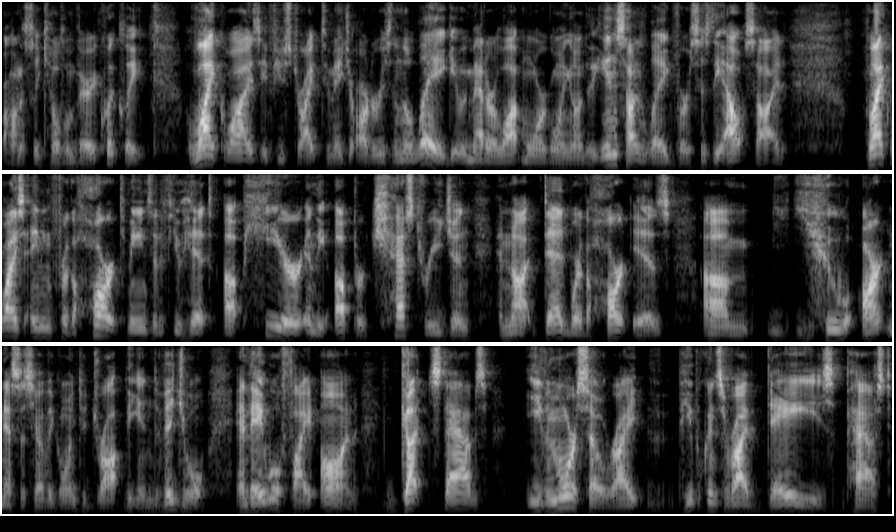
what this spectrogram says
honestly kill them very quickly. Likewise, if you strike to major arteries in the leg, it would matter a lot more going on to the inside of the leg versus the outside. Likewise, aiming for the heart means that if you hit up here in the upper chest region and not dead where the heart is, um, you aren't necessarily going to drop the individual and they will fight on. Gut stabs, even more so, right? People can survive days past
